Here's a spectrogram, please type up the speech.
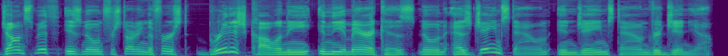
John Smith is known for starting the first British colony in the Americas, known as Jamestown in Jamestown, Virginia.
